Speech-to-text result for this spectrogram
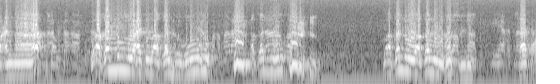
wacana waaqaluu waaa waaqaluhu aqaluhu وأقله وأقل الغسل ساسع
